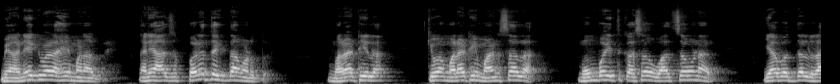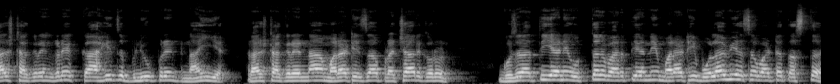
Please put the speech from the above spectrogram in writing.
मी अनेक वेळा हे म्हणालो आहे आणि आज परत एकदा म्हणतोय. मराठीला किंवा मराठी माणसाला मुंबईत कसं वाचवणार याबद्दल राज ठाकरेंकडे काहीच ब्ल्यू प्रिंट नाही आहे राज ठाकरेंना मराठीचा प्रचार करून गुजराती आणि उत्तर भारतीयांनी मराठी बोलावी असं वाटत असतं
